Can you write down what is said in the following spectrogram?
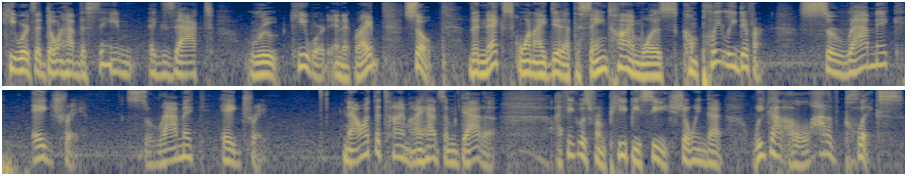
keywords that don't have the same exact root keyword in it, right? So the next one I did at the same time was completely different ceramic egg tray. Ceramic egg tray. Now, at the time, I had some data I think it was from PPC showing that we got a lot of clicks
